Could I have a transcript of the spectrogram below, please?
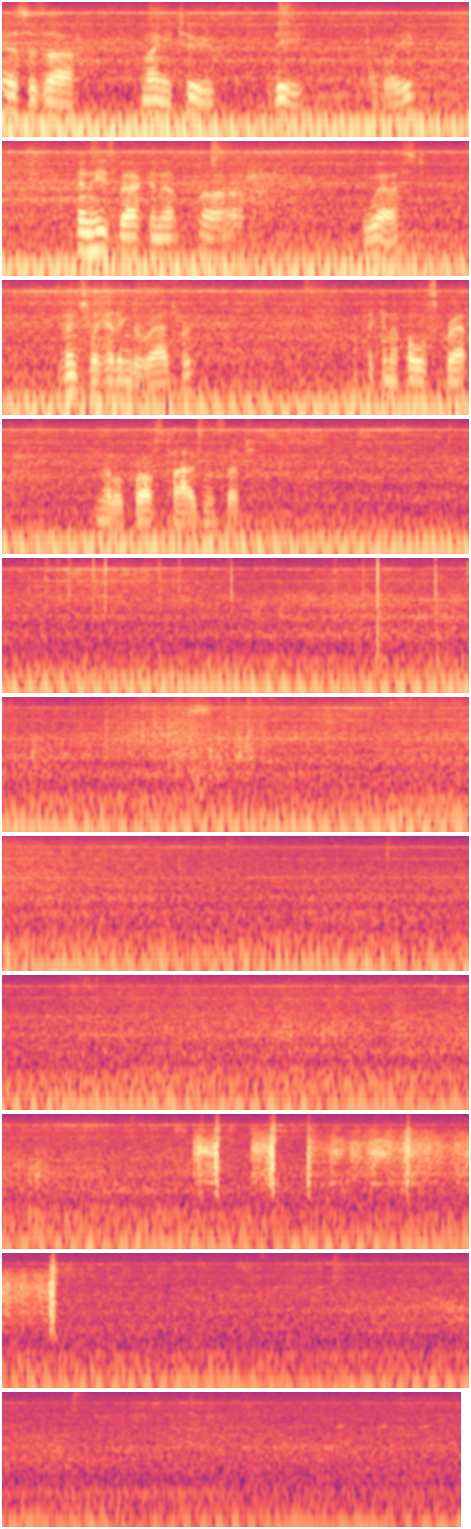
This is a 92V, I believe. And he's backing up uh, west, eventually heading to Radford. Picking up old scrap metal cross ties and such.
